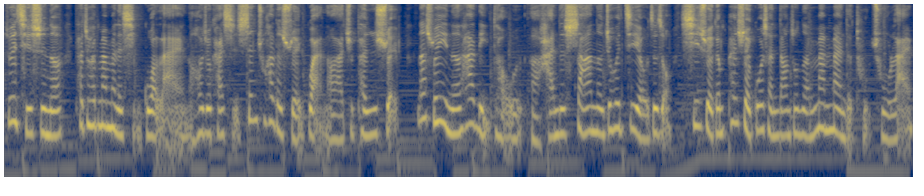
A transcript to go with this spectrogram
所以其实呢，它就会慢慢的醒过来，然后就开始伸出它的水管，然后来去喷水。那所以呢，它里头呃含的沙呢，就会借由这种吸水跟喷水过程当中呢，慢慢的吐出来。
